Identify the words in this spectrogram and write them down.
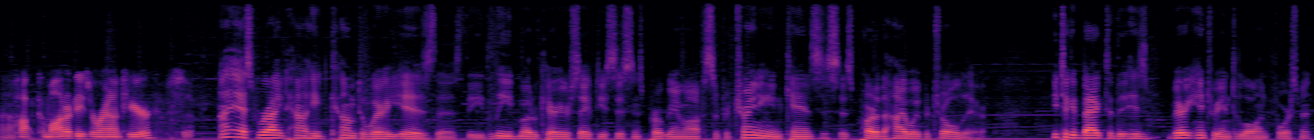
uh, hot commodities around here. So. I asked Wright how he'd come to where he is as the lead motor carrier safety assistance program officer for training in Kansas as part of the highway patrol there. He took it back to the, his very entry into law enforcement,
